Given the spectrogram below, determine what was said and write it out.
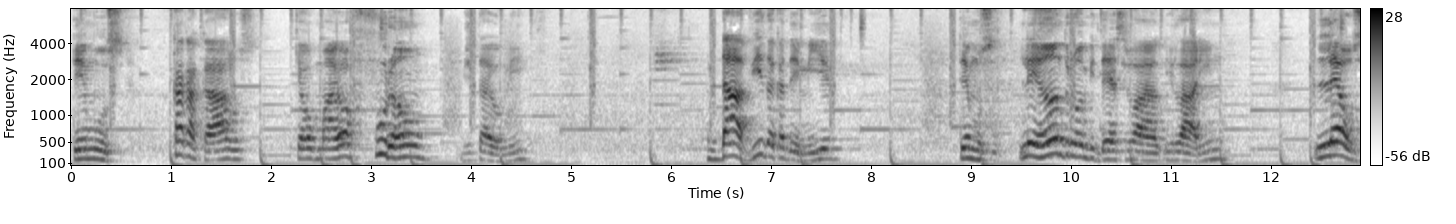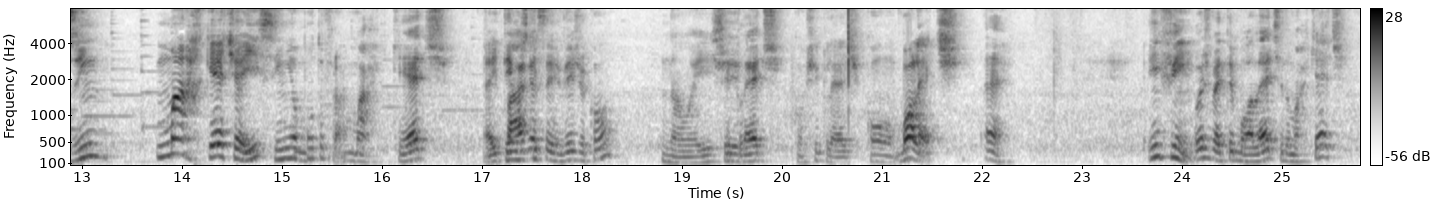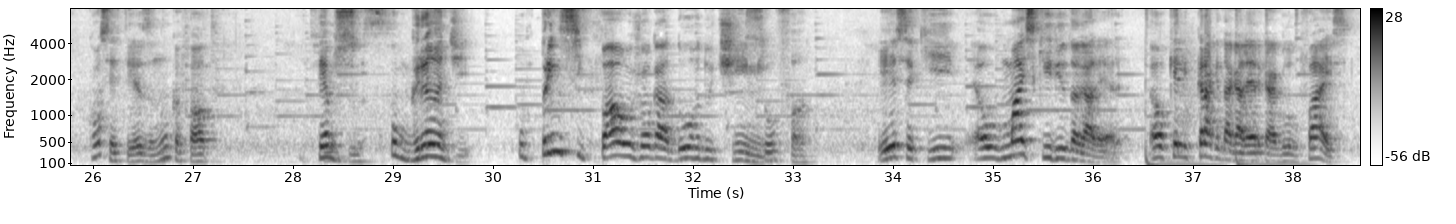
Temos Kaká Carlos, que é o maior furão de Itaiomi. Davi da Academia. Temos Leandro Ambidestro e Larino. Leozinho. Marquete aí sim é o ponto fraco. Marquete. Aí temos Paga que... cerveja com Não, aí che- chiclete. com chiclete, com bolete. É. Enfim, Hoje vai ter bolete do Marquete? com certeza, nunca falta. Temos Jesus. o grande, o principal jogador do time. Sou fã. Esse aqui é o mais querido da galera. É aquele craque da galera que a Globo faz.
